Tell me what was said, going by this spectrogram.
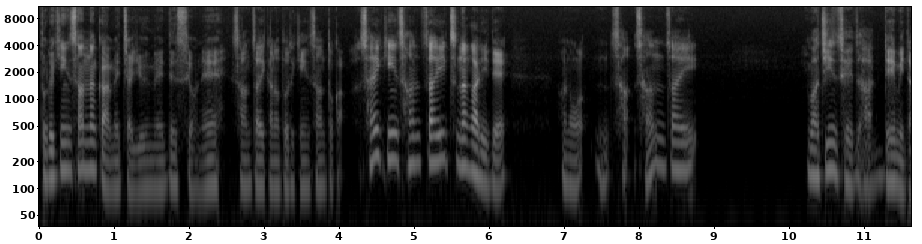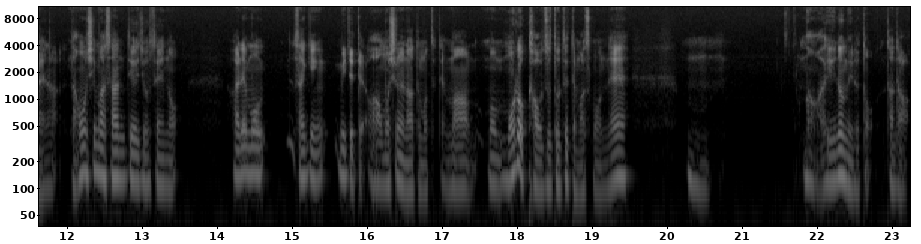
ドルキンさんなんかはめっちゃ有名ですよね。散財家のドルキンさんとか。最近散財つながりで、あの、散財は人生だで、みたいな、直島さんっていう女性の、あれも最近見てて、ああ、面白いなと思ってて、まあ、もう、もろ顔ずっと出てますもんね。うん。まあ、ああいうの見ると、ただ、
